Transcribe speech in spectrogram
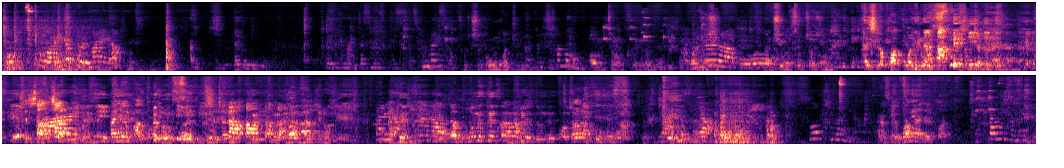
그 y좌표 얼마예요? 때로. 그래도 좀 앉았으면 좋겠어. 산발있어. 저 진짜 너무 간지러워. 아좀 참어. 엄청 큰 모기가. 난 지금 무슨 저 지금 한 시간 반 동안 이러고 있어 진짜. 진짜 아, 한 시간 반 동안 이러고 있어 진짜. 아 간지러. 빨리 나. 보는 사람의 눈을 어쩌라고. 야, 야. 수업 시간이야. 매번 해야 될 것 같아. 적당히 좀 해줘.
